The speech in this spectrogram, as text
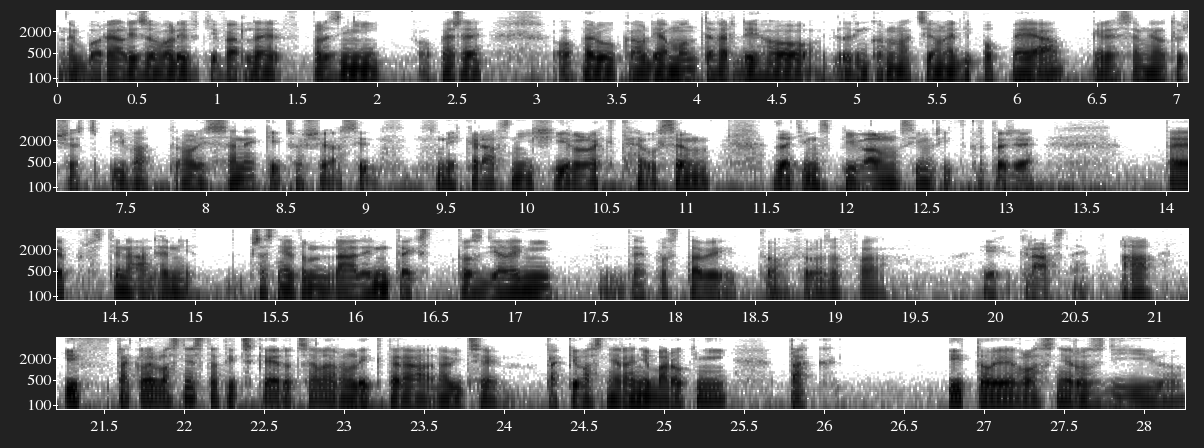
nebo realizovali v divadle v Plzni v opeře operu Claudia Monteverdiho L'incarnazione di Popea, kde jsem měl tu čest zpívat roli Seneky, což je asi nejkrásnější role, kterou jsem zatím zpíval, musím říct, protože to je prostě nádherný. Přesně je to nádherný text, to sdělení té postavy toho filozofa je krásné. A i v takhle vlastně statické docela roli, která navíc je taky vlastně raně barokní, tak i to je vlastně rozdíl,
